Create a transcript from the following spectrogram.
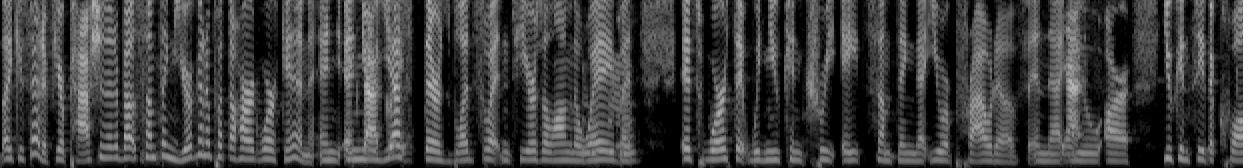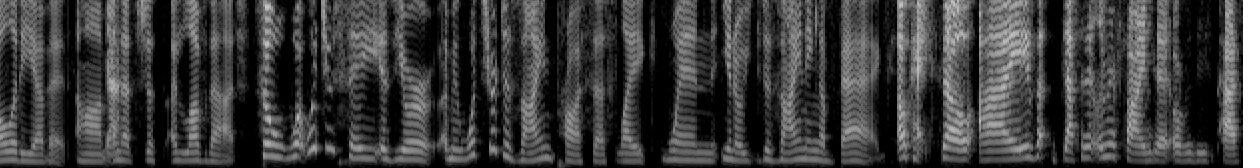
like you said, if you're passionate about something, you're gonna put the hard work in. And and exactly. you, yes, there's blood, sweat, and tears along the way, mm-hmm. but it's worth it when you can create something that you are proud of and that yes. you are you can see the quality of it. Um yes. and that's just I love that. So what would you say is your I mean, what's your design process like when, you know, designing a bag? Okay, so I I've definitely refined it over these past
